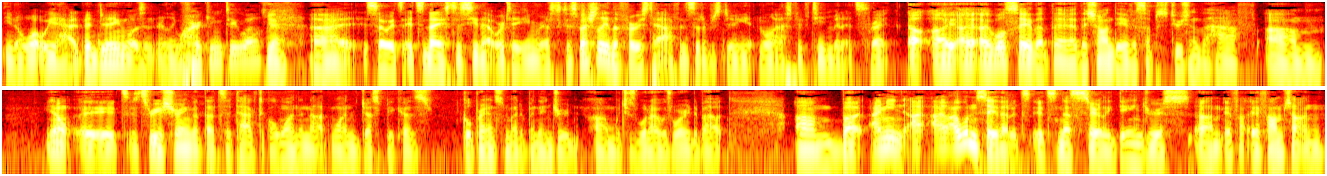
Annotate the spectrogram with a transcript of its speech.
you know, what we had been doing wasn't really working too well. Yeah. Uh, so it's it's nice to see that we're taking risks, especially in the first half instead of just doing it in the last 15 minutes. Right. Uh, I, I, I will say that the the Sean Davis substitution of the half, um, you know, it's it's reassuring that that's a tactical one and not one just because Gulbrandsen might have been injured, um, which is what I was worried about. Um, but I mean, I, I wouldn't say that it's it's necessarily dangerous um, if if I'm Sean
